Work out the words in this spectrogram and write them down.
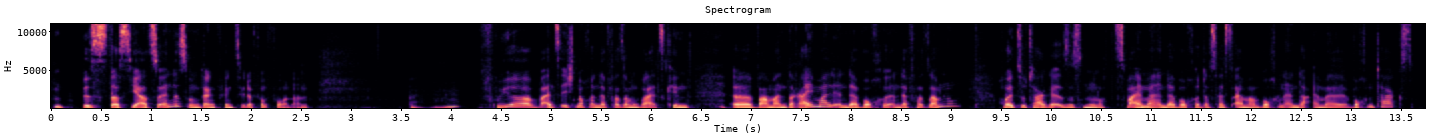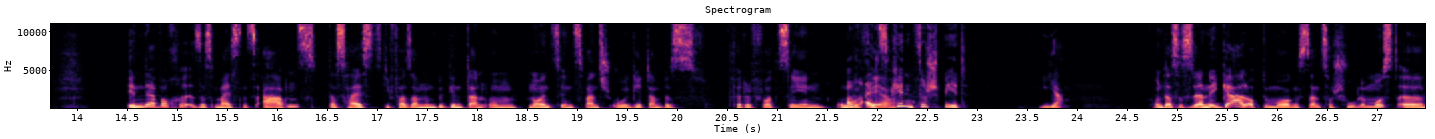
Bis das Jahr zu Ende ist und dann fängt es wieder von vorne an. Mhm. Früher, als ich noch in der Versammlung war als Kind, äh, war man dreimal in der Woche in der Versammlung. Heutzutage ist es nur noch zweimal in der Woche, das heißt einmal am Wochenende, einmal wochentags. In der Woche ist es meistens abends, das heißt, die Versammlung beginnt dann um 19, 20 Uhr, geht dann bis Viertel vor zehn ungefähr. Auch als Kind, so spät? Ja. Und das ist dann egal, ob du morgens dann zur Schule musst, äh,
